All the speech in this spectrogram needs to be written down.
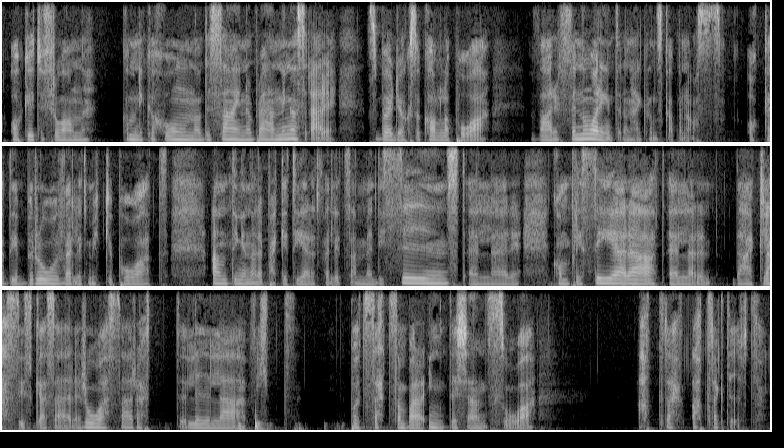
Och utifrån kommunikation och design och branding och sådär så började jag också kolla på varför når inte den här kunskapen oss? Och att det beror väldigt mycket på att antingen är det paketerat väldigt så här, medicinskt eller komplicerat eller det här klassiska så här, rosa, rött, lila, vitt på ett sätt som bara inte känns så attraktivt.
